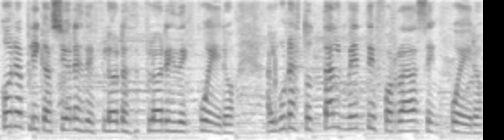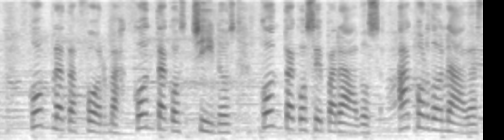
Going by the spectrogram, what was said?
con aplicaciones de flores, flores de cuero, algunas totalmente forradas en cuero, con plataformas, con tacos chinos, con tacos separados, acordonadas,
